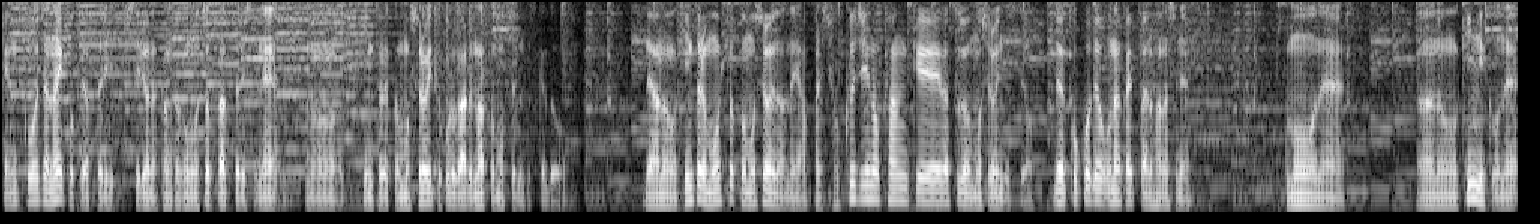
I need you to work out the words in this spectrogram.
健康じゃないことやったりしてるような感覚もちょっとあったりしてねその筋トレって面白いところがあるなと思ってるんですけど。であの筋トレもう一つ面白いのはねやっぱり食事の関係がすごい面白いんですよ。でここでお腹いっぱいの話ね。もうねあの筋肉をね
